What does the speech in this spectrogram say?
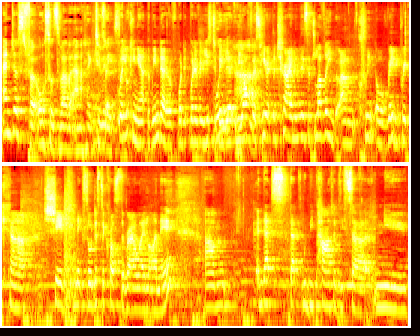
and just for all sorts of other art activities. So we're looking out the window of whatever used to be the, the office here at the train, and there's this lovely um, clint or red brick uh, shed next door, just across the railway line there. Um, and that's that would be part of this uh, new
